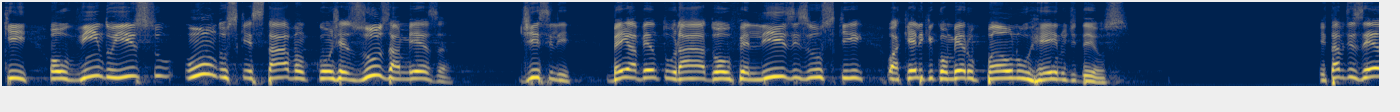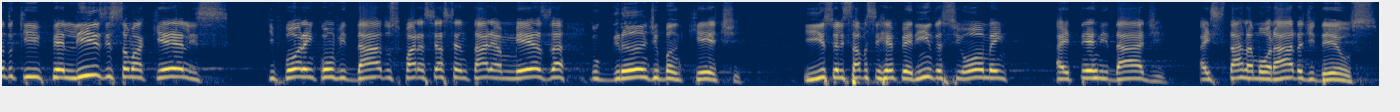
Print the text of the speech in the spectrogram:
que, ouvindo isso, um dos que estavam com Jesus à mesa disse-lhe: Bem-aventurado ou felizes os que, ou aquele que comer o pão no reino de Deus. Ele estava dizendo que felizes são aqueles que forem convidados para se assentarem à mesa do grande banquete. E isso ele estava se referindo, esse homem, à eternidade, a estar na morada de Deus.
